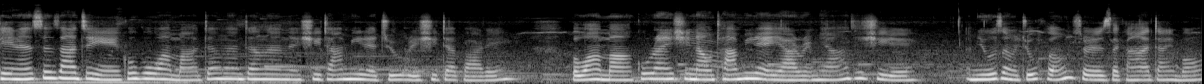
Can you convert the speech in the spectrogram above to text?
ကယ်တမ်းစဉ်းစားကြည့်ရင်ကိုယ့်ဘဝမှာတန်လန်းတန်လန်းနဲ့ရှိထားမိတဲ့ကျိုးတွေရှိတတ်ပါတယ်ဘဝမှာကိုယ်တိုင်ရှိနှောင်ထားမိတဲ့အရာတွေအများကြီးရှိတယ်အမျိုးစုံကျိုးခုံဆိုတဲ့စကားအတိုင်းပေါ့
